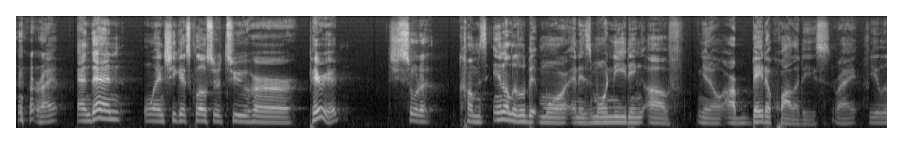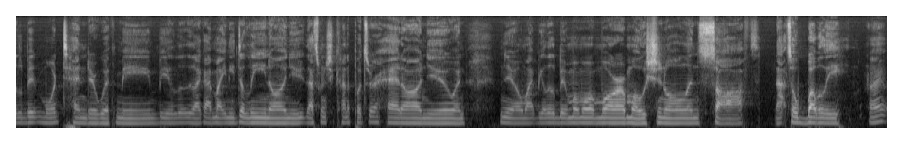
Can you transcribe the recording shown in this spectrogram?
right? And then when she gets closer to her period, she sort of comes in a little bit more and is more needing of you know our beta qualities right be a little bit more tender with me be a little like i might need to lean on you that's when she kind of puts her head on you and you know might be a little bit more more, more emotional and soft not so bubbly right?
